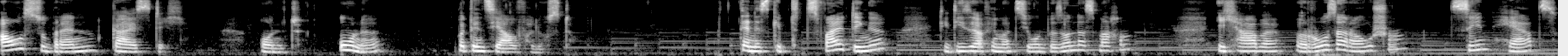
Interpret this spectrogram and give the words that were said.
auszubrennen geistig und ohne Potenzialverlust. Denn es gibt zwei Dinge, die diese Affirmation besonders machen. Ich habe rosa Rauschen, 10 Hertz,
